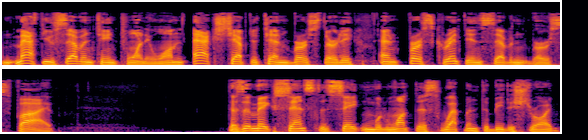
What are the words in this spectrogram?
Matthew 17:21, Acts chapter 10 verse 30, and 1 Corinthians 7 verse 5. Does it make sense that Satan would want this weapon to be destroyed?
